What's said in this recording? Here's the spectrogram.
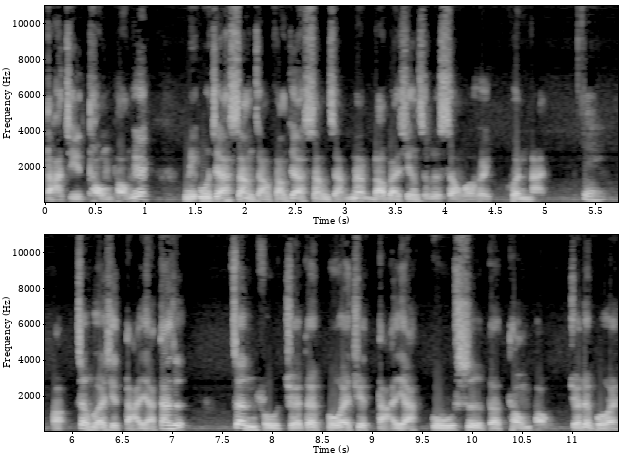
打击通膨，因为你物价上涨，房价上涨，那老百姓是不是生活会困难？对，哦，政府会去打压，但是政府绝对不会去打压股市的通膨，绝对不会。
